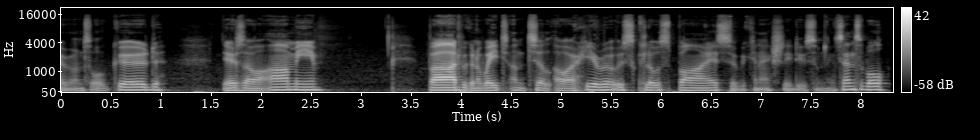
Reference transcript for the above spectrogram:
Everyone's all good. There's our army. But we're going to wait until our hero is close by so we can actually do something sensible.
